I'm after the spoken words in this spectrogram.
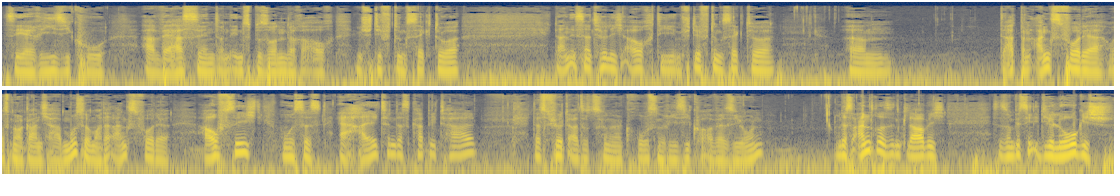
sehr risikoavers sind und insbesondere auch im Stiftungssektor. Dann ist natürlich auch die im Stiftungssektor ähm, da hat man Angst vor der, was man auch gar nicht haben muss, aber man hat Angst vor der Aufsicht. Man muss das erhalten, das Kapital. Das führt also zu einer großen Risikoaversion. Und das andere sind, glaube ich, so ein bisschen ideologisch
